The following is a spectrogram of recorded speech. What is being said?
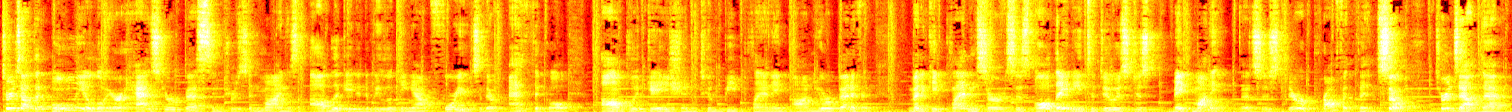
Turns out that only a lawyer has your best interest in mind, is obligated to be looking out for you. So their ethical obligation to be planning on your benefit. Medicaid planning services, all they need to do is just make money. That's just, they're a profit thing. So turns out that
